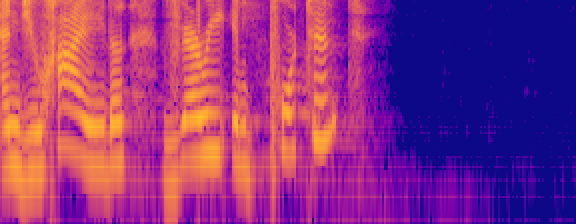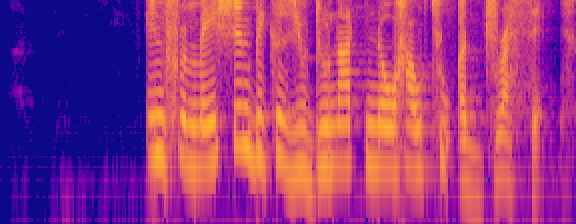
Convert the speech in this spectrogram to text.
and you hide very important information because you do not know how to address it.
